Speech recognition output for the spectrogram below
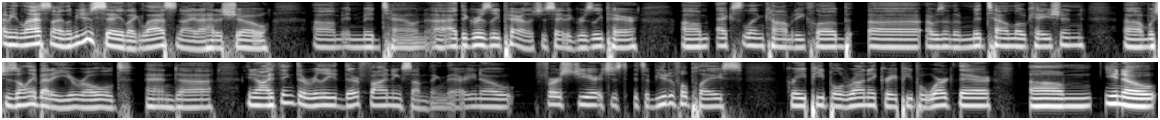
I mean, last night, let me just say, like last night, I had a show um, in Midtown uh, at the Grisly Pear. Let's just say the Grisly Pear. Um, excellent comedy club. Uh, I was in the Midtown location, um, which is only about a year old, and uh, you know I think they're really they're finding something there. You know, first year it's just it's a beautiful place. Great people run it. Great people work there. Um, you know,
